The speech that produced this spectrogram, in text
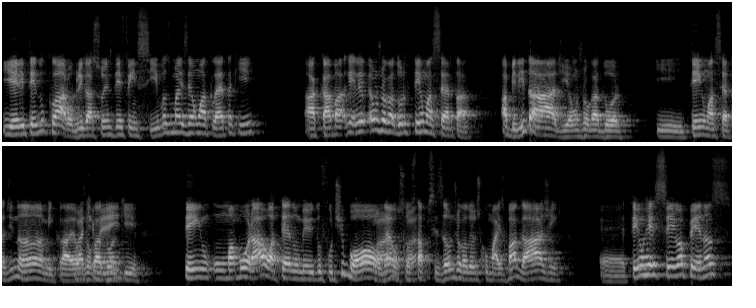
e ele tendo, claro, obrigações defensivas, mas é um atleta que acaba. Ele é um jogador que tem uma certa habilidade, é um jogador que tem uma certa dinâmica, é Bate um jogador bem. que tem uma moral até no meio do futebol, claro, né? O Santos está precisando de jogadores com mais bagagem. É, tenho receio apenas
